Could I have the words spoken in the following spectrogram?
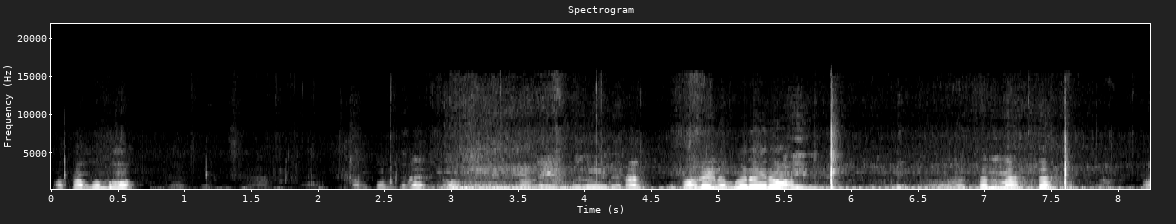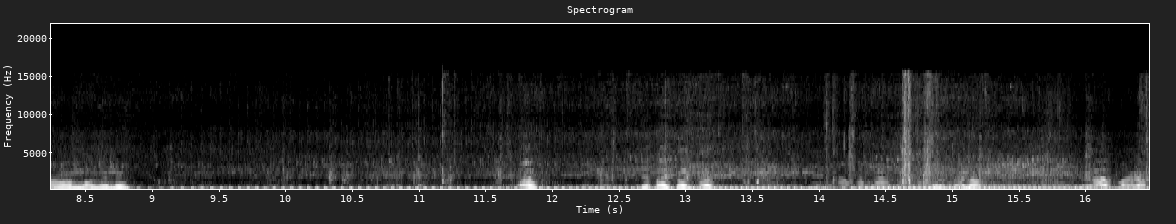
เอาคำกันบ่คำกันก็ได้เนาะเอาเล่นไปเลยนะฮะข่าวแรกหน่ะเมื่อเลยเนาะเอาท่านมาจ้ะเอาน้ำน้ำนิดนึงเอาเจะไปก่อนเถอะดึงนะเนาะลาบมากับ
